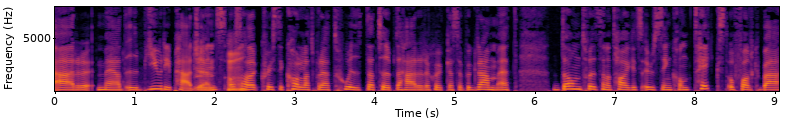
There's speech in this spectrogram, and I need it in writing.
är med i beauty pageants Mm. och så har Chrissy kollat på det här tweetat typ det här är det sjukaste programmet. De tweetsen har tagits ur sin kontext och folk bara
